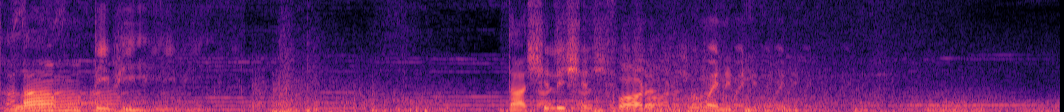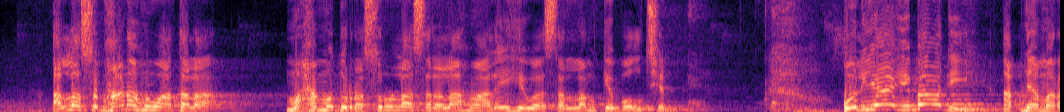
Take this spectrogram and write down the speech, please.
Salam TV. The for humanity. Allah সুবহানাহু ওয়া তাআলা মুহাম্মদুর রাসূলুল্লাহ সাল্লাল্লাহু আলাইহি ওয়াসাল্লামকে বলছেন ওলিয়া ইবাদি আপনি আমার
